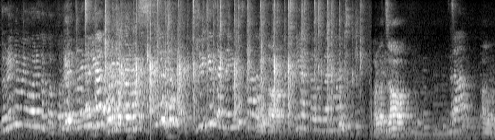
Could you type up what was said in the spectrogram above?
誰にも言われなかった。ありがとうおめでとうございます。19歳になりましたありがとうございます。あれはザはザあの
